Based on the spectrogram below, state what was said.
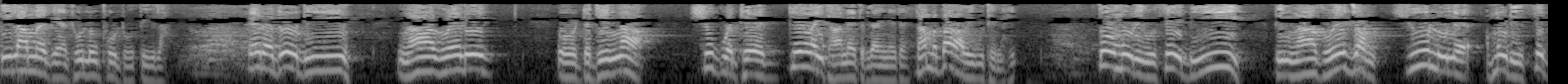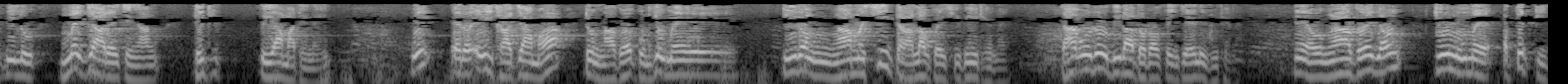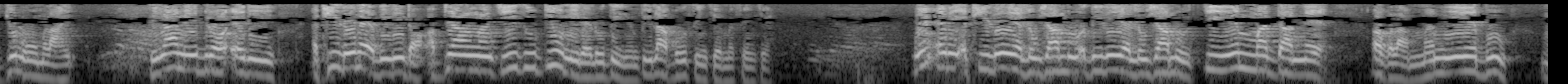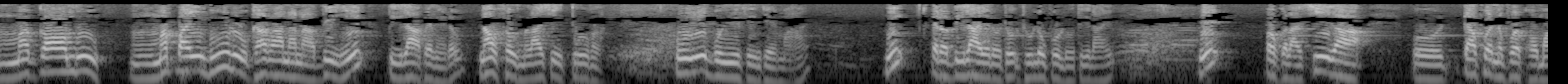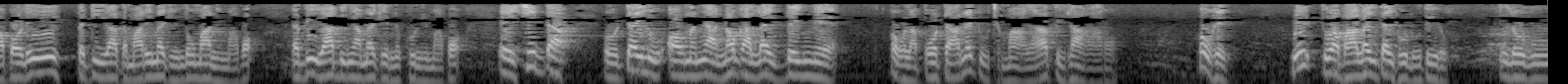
တီလာမဲ့ကအထိုးလို့ဖို့တို့တီလာအဲ့တော့တို့ဒီငါဆွဲလေးဟိုတည်ငါရှုပ်ွက်ထဲကျင်းလိုက်တာနဲ့တပြိုင်တည်းဒါမတရဘူးထင်တယ်ဟဲ့သူ့အမှုတွေကိုသိပြီးဒီငါဆွဲကြောင့်ရှူးလို့နဲ့အမှုတွေစစ်ပြီးလို့မဲ့ကြတဲ့ချိန်ကဒိဋ္ဌိပေးရမှာတင်တယ်ဟင်အဲ့တော့အဲ့ဒီခါကျမှတို့ငါဆွဲကုန်ပြုတ်မယ် ဒီတော့ငါမရှိတာတော့ပဲရှိသေးတယ်ဒါကိုတို့သီလတော်တော်စိန်ကျဲနေပြီတယ်ဟဲ့ဟိုငါဆွဲကြောင့်ကျွလုံးမဲ့အစ်တီကျွလုံးမလားဟဲ့ဒီကနေပြီးတော့အဲ့ဒီအထီလေးနဲ့အသီးလေးတော့အပြန်လန်ကြီးစုပြုတ်နေတယ်လို့သိရင်သီလပိုးစင်ကြယ်မစင်ကြယ်ဟင်အဲ့ဒီအထီလေးရဲ့လှုပ်ရှားမှုအသီးလေးရဲ့လှုပ်ရှားမှုကြည်ရင်မတ်တနဲ့ဟုတ်ကလားမမြဲဘူးမကောင်းဘူးမပိုင်ဘူးလို့ခါခါနာနာသိရင်သီလပဲလေတော့နောက်ဆုံးမလားရှိတိုးမလား ကိုရေးပူရေးစင်ကြယ်မှာဟင်အဲ့တော့သီလရတော့တို့အထူးလုပ်ဖို့လိုသေးလားဟင်ဟုတ်ကလားရှိကဟိုတပ်ဖွဲ့နှစ်ဖွဲ့ခေါ်มาပေါ့လေတတိကသမာရိမခင်သုံးပါးနေမှာပေါ့အတိကပညာမခင်နှစ်ခုနေမှာပေါ့အဲရှစ်တဟိုတိုက်လို့အောင်မမြနောက်ကလိုက်သိမ်းနဲ့ဟုတ်လားပေါ်တာနဲ့တူထမလားသီလာကတော့ဟုတ်ဟဲ့ဟင်သူကဘာလိုက်တိုက်ဖို့လို့သေးတော့ဒီလိုဘူး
